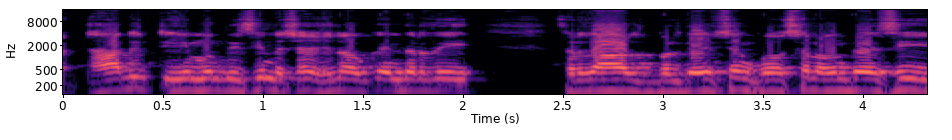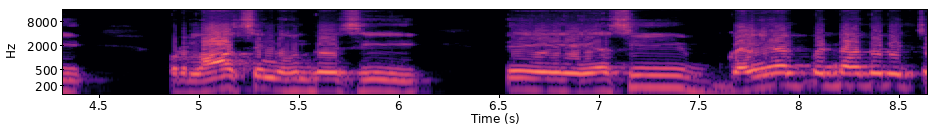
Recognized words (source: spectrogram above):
ਅਠਾਰੀ ਟੀਮ ਹੁੰਦੀ ਸੀ, ਨਸ਼ਾ ਛਡਾਊ ਕੇਂਦਰ ਦੀ। ਸਰਦਾਰ ਬਲਦੇਵ ਸਿੰਘ ਗੋਸਲ ਹੁੰਦੇ ਸੀ ਪ੍ਰਲਾਦ ਸਿੰਘ ਹੁੰਦੇ ਸੀ ਤੇ ਅਸੀਂ ਗਏ ਹਾਂ ਪਿੰਡਾਂ ਦੇ ਵਿੱਚ,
